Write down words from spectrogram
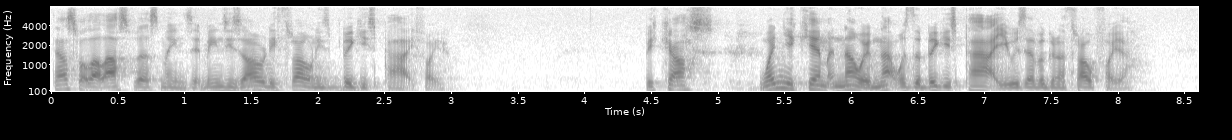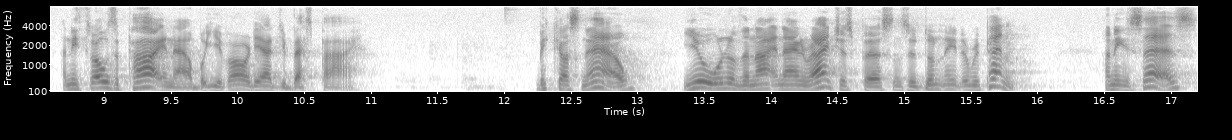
That's what that last verse means. It means he's already thrown his biggest party for you. Because when you came to know him, that was the biggest party he was ever going to throw for you. And he throws a party now, but you've already had your best party. Because now you're one of the 99 righteous persons who don't need to repent. And he says,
